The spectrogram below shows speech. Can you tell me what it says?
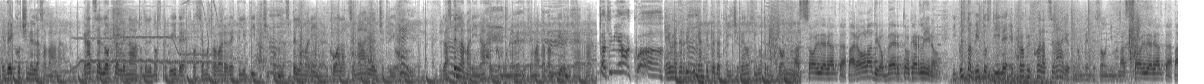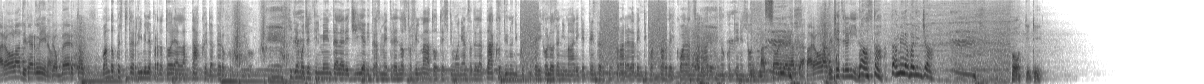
Ed eccoci nella savana. Grazie all'occhio allenato delle nostre guide possiamo trovare rettili tipici come la stella marina, il coalazionario e il cetriolo. La stella marina, comunemente chiamata vampiro di terra, Datemi acqua! è una terrificante predatrice che non si nutre di sogni ma solida realtà. Parola di Roberto Carlino. in questo ambiente ostile è proprio il coalazionario che non vende sogni ma Ma solida realtà. Parola di Carlino. Roberto. quando questo terribile predatore è all'attacco è davvero furtivo. Chiediamo gentilmente alla regia di trasmettere il nostro filmato, testimonianza dell'attacco di uno di questi pericolosi animali che tenta di sottrarre la 24 ore del coalazionario che non contiene sogni. Ma solida realtà. Parola di Cetriolino. Basta, dammi la valigia! Fottiti.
